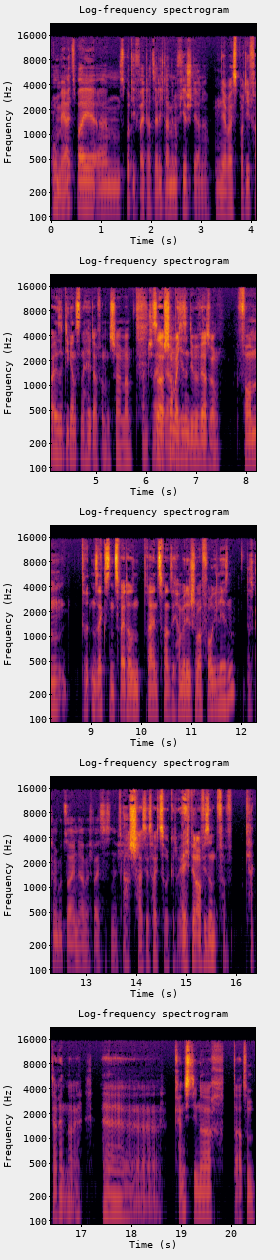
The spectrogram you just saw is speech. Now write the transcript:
Oh, mehr als bei ähm, Spotify tatsächlich. Da haben wir nur vier Sterne. Ja, bei Spotify sind die ganzen Hater von uns scheinbar. Anscheinend, So, schau ja. mal, hier sind die Bewertungen. Vom 3.6.2023. Haben wir den schon mal vorgelesen? Das kann gut sein, ja, aber ich weiß es nicht. Ach, scheiße, jetzt habe ich zurückgedrückt. Ey, ich bin auch wie so ein verkackter Rentner, ey. Äh, kann ich die nach Datum...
